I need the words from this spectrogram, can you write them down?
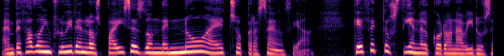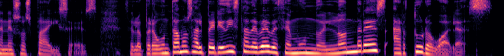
ha empezado a influir en los países donde no ha hecho presencia. ¿Qué efectos tiene el coronavirus en esos países? Se lo preguntamos al periodista de BBC Mundo en Londres, Arturo Wallace.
